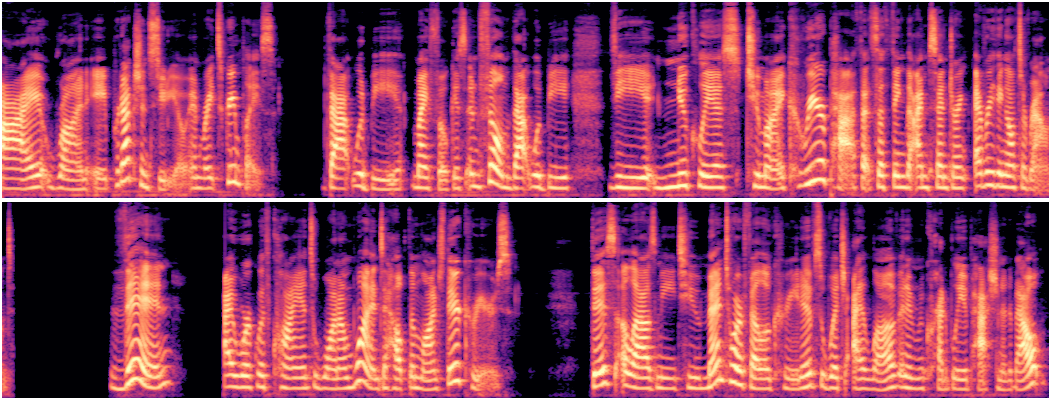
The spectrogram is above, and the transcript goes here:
I run a production studio and write screenplays that would be my focus in film. That would be the nucleus to my career path. That's the thing that I'm centering everything else around. Then I work with clients one on one to help them launch their careers. This allows me to mentor fellow creatives, which I love and am incredibly passionate about,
